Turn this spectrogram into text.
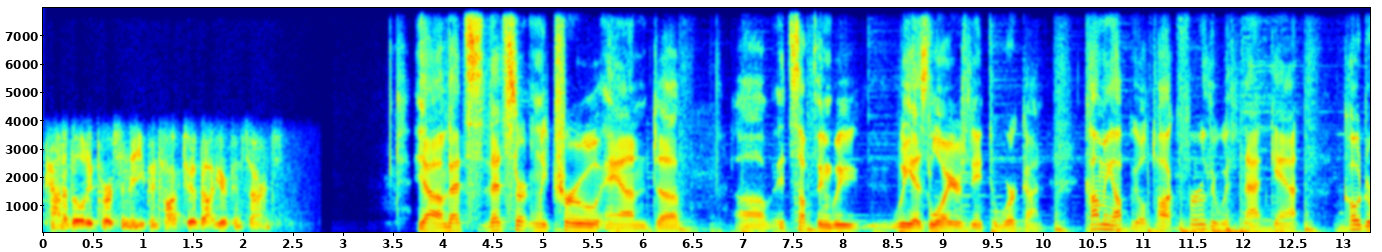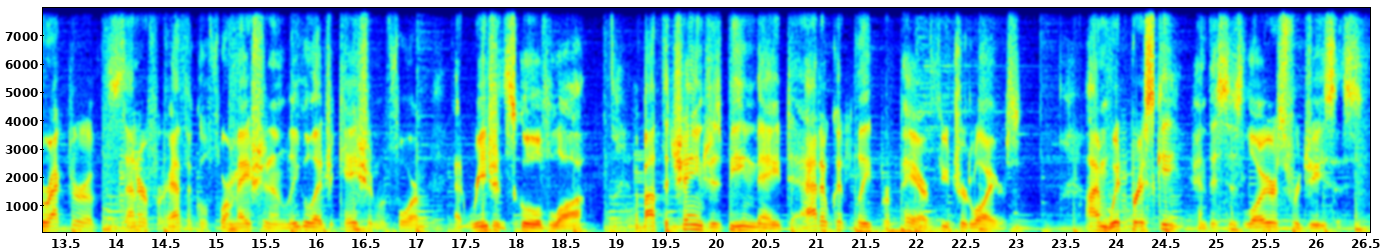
accountability person that you can talk to about your concerns. Yeah, that's that's certainly true, and uh, uh, it's something we we as lawyers need to work on. Coming up, we'll talk further with Natt Gantt, co-director of the Center for Ethical Formation and Legal Education Reform at Regent School of Law, about the changes being made to adequately prepare future lawyers. I'm Whit Brisky, and this is Lawyers for Jesus.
